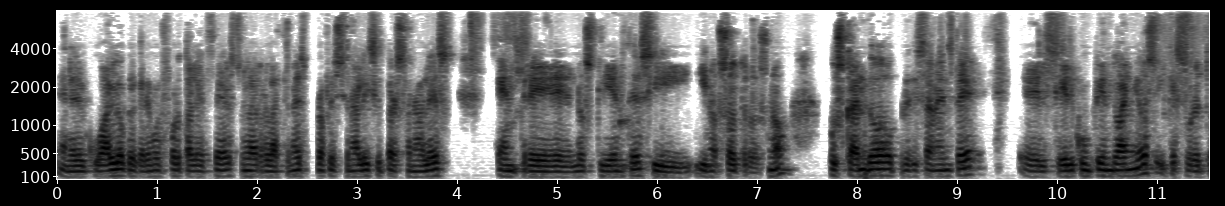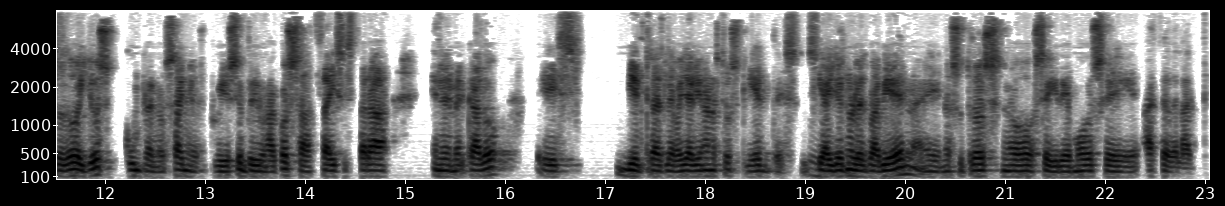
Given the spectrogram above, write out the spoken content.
en el cual lo que queremos fortalecer son las relaciones profesionales y personales entre los clientes y, y nosotros, ¿no? Buscando precisamente el seguir cumpliendo años y que sobre todo ellos cumplan los años. Porque yo siempre digo una cosa, Zeiss estará en el mercado es mientras le vaya bien a nuestros clientes. Si a ellos no les va bien, eh, nosotros no seguiremos eh, hacia adelante.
